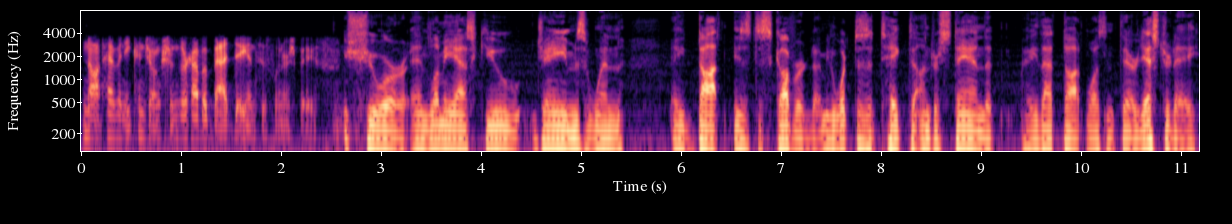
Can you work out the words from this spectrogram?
not have any conjunctions or have a bad day in cislunar space. Sure. And let me ask you, James, when a dot is discovered, I mean, what does it take to understand that, hey, that dot wasn't there yesterday?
